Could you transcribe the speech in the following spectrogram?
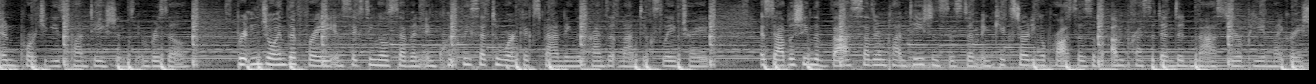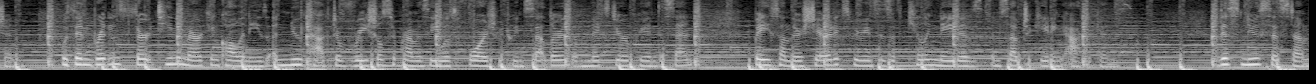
and Portuguese plantations in Brazil. Britain joined the fray in 1607 and quickly set to work expanding the transatlantic slave trade, establishing the vast southern plantation system and kickstarting a process of unprecedented mass European migration. Within Britain's 13 American colonies, a new pact of racial supremacy was forged between settlers of mixed European descent based on their shared experiences of killing natives and subjugating Africans. This new system,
